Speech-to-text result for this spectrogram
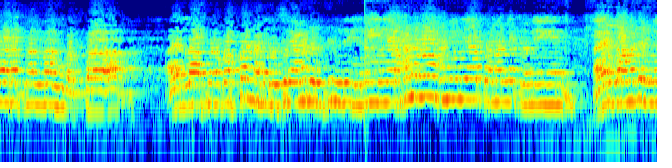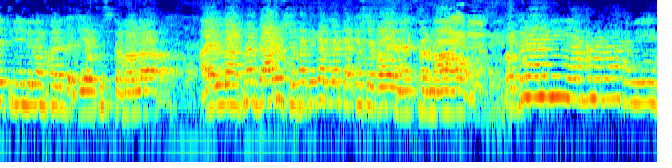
পরওয়ার আপনার নাম আয় আল্লাহ, আপনার গফফার নামের রসুলে আমাদের জিন্দগি আল্লাহ, আমাদের নেত্রী বেগম খালেদা জিয়া অসুস্থ মাওলা আল্লাহ, আপনার দারু শেফা থেকে আল্লাহ তাকে শেফা এনায়ত ফরমাও। রব্বুল আলামিন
